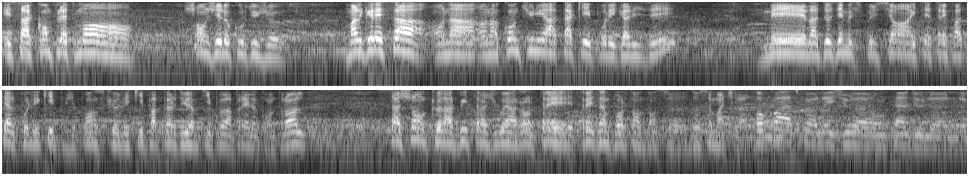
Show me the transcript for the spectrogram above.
et ça a complètement changé le cours du jeu. Malgré ça, on a, on a continué à attaquer pour égaliser. Mais la deuxième expulsion a été très fatale pour l'équipe. Je pense que l'équipe a perdu un petit peu après le contrôle, sachant que l'arbitre a joué un rôle très, très important dans ce, dans ce match-là. Pourquoi est-ce que les joueurs ont perdu le,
